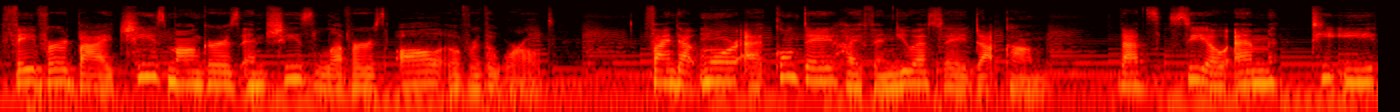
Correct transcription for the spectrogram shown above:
favored by cheesemongers and cheese lovers all over the world. Find out more at comte-usa.com. That's C O M T E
